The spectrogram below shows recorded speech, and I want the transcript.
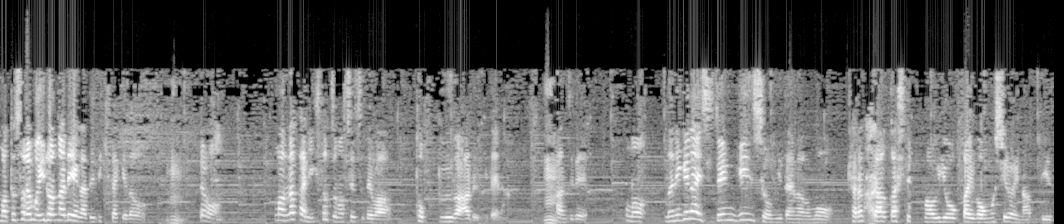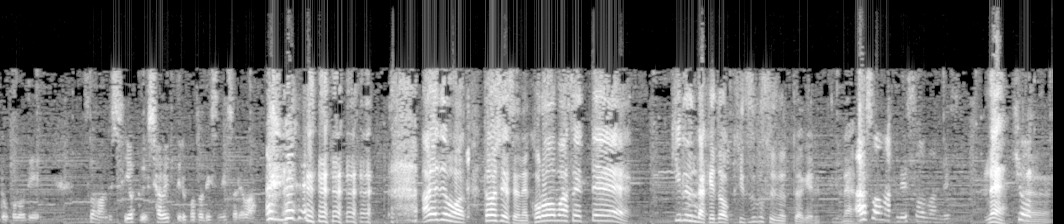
またそれもいろんな例が出てきたけど、うん。でも、まあ中に一つの説では突風があるみたいなうん。感じで、この何気ない自然現象みたいなのもキャラクター化してしまう妖怪が面白いなっていうところで、そうなんです。よく喋ってることですね、それは。あれでも楽しいですよね。転ばせて、切るんだけど、傷薬塗ってあげるっていうね。あ、そうなんです、そうなんです。ね。今日うん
